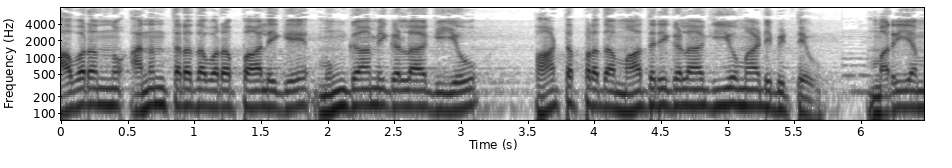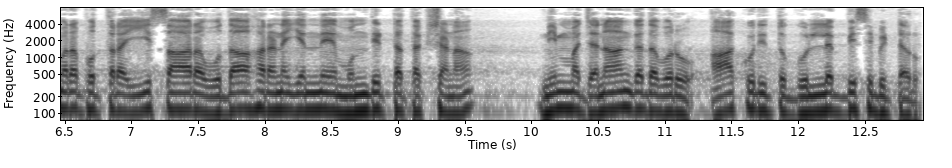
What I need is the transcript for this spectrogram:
ಅವರನ್ನು ಅನಂತರದವರ ಪಾಲಿಗೆ ಮುಂಗಾಮಿಗಳಾಗಿಯೂ ಪಾಠಪ್ರದ ಮಾದರಿಗಳಾಗಿಯೂ ಮಾಡಿಬಿಟ್ಟೆವು. ಮರಿಯಮರ ಪುತ್ರ ಈಸಾರ ಉದಾಹರಣೆಯನ್ನೇ ಮುಂದಿಟ್ಟ ತಕ್ಷಣ ನಿಮ್ಮ ಜನಾಂಗದವರು ಆ ಕುರಿತು ಗುಲ್ಲೆಬ್ಬಿಸಿಬಿಟ್ಟರು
